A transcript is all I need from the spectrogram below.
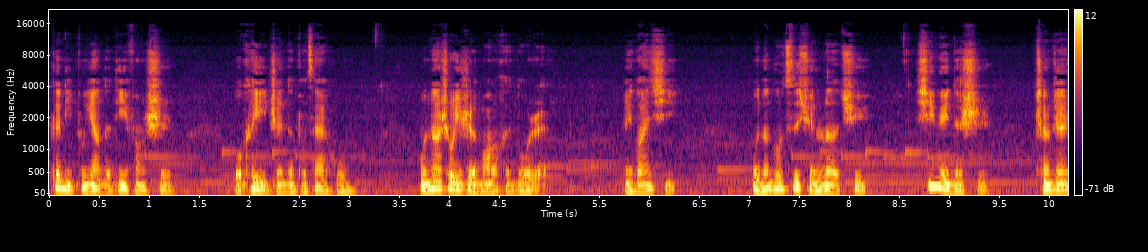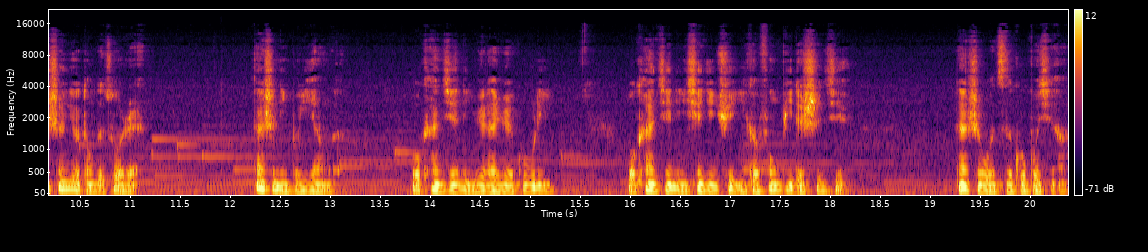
跟你不一样的地方是，我可以真的不在乎。我那时候也惹毛了很多人，没关系，我能够自寻乐趣。幸运的是，程占生又懂得做人。但是你不一样了，我看见你越来越孤立，我看见你陷进去一个封闭的世界。但是我自顾不暇，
